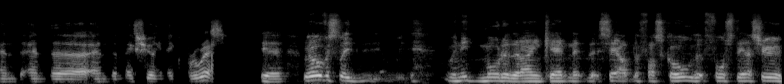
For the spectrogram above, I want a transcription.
and and uh, and make sure he make progress. Yeah. Well, obviously, we need more of the Ryan Kent that, that set up the first goal that forced the issue,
